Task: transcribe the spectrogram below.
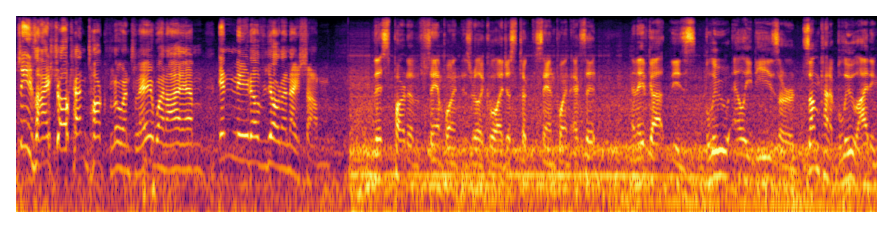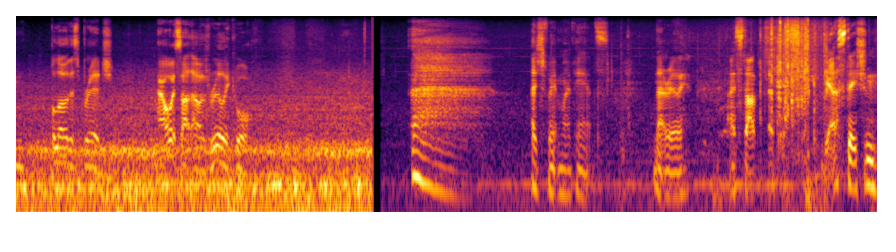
Geez, I sure can talk fluently when I am in need of urination this part of Sandpoint is really cool. I just took the Sandpoint exit and they've got these blue LEDs or some kind of blue lighting below this bridge. I always thought that was really cool. I just went in my pants. Not really. I stopped at this gas station.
